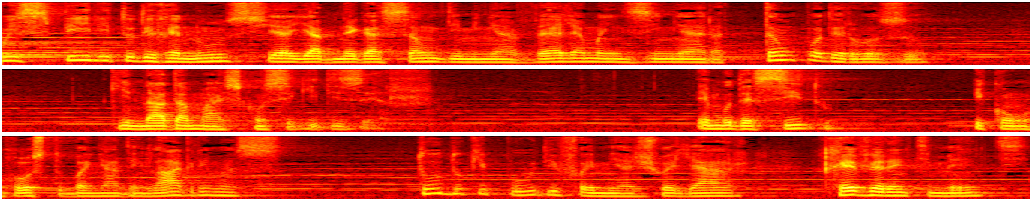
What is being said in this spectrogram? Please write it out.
O espírito de renúncia e abnegação de minha velha mãezinha era tão poderoso que nada mais consegui dizer. Emudecido, e com o rosto banhado em lágrimas, tudo o que pude foi me ajoelhar reverentemente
